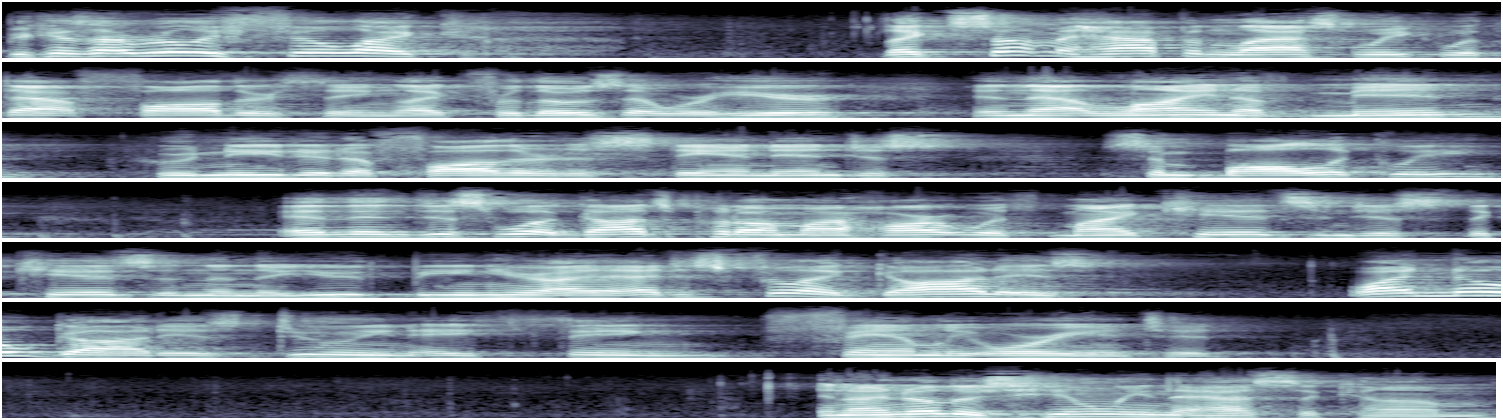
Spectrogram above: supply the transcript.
because I really feel like like something happened last week with that father thing. Like for those that were here in that line of men who needed a father to stand in just symbolically. And then just what God's put on my heart with my kids and just the kids and then the youth being here. I, I just feel like God is, well, I know God is doing a thing family oriented. And I know there's healing that has to come.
